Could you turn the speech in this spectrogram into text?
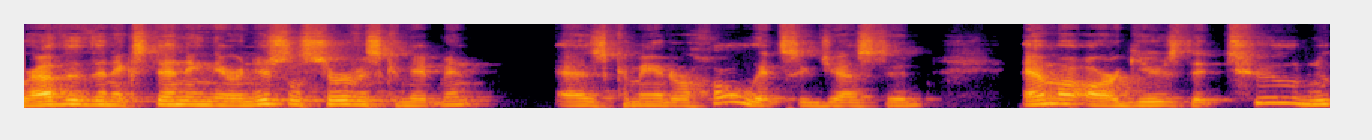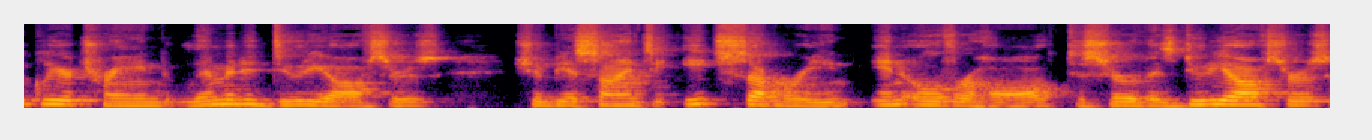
Rather than extending their initial service commitment, as Commander Holwitt suggested, Emma argues that two nuclear trained limited duty officers should be assigned to each submarine in overhaul to serve as duty officers,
